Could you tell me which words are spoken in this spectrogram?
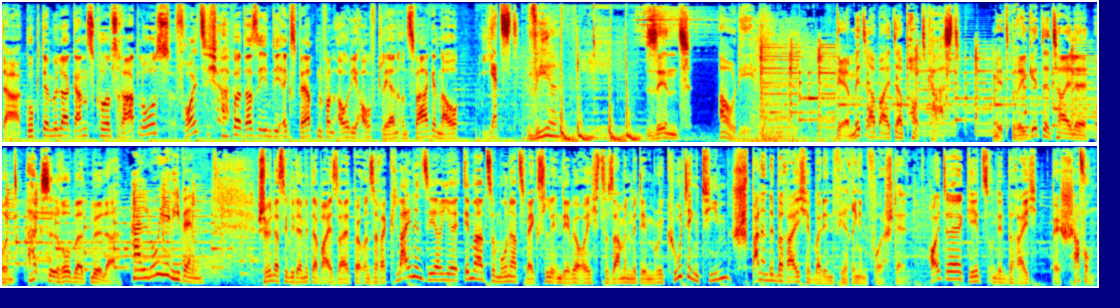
da guckt der Müller ganz kurz ratlos, freut sich aber, dass ihn die Experten von Audi aufklären. Und zwar genau jetzt. Wir sind Audi. Der Mitarbeiter-Podcast mit Brigitte Teile und Axel Robert Müller. Hallo, ihr Lieben. Schön, dass ihr wieder mit dabei seid bei unserer kleinen Serie immer zum Monatswechsel, in der wir euch zusammen mit dem Recruiting-Team spannende Bereiche bei den Vieringen vorstellen. Heute geht's um den Bereich Beschaffung.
